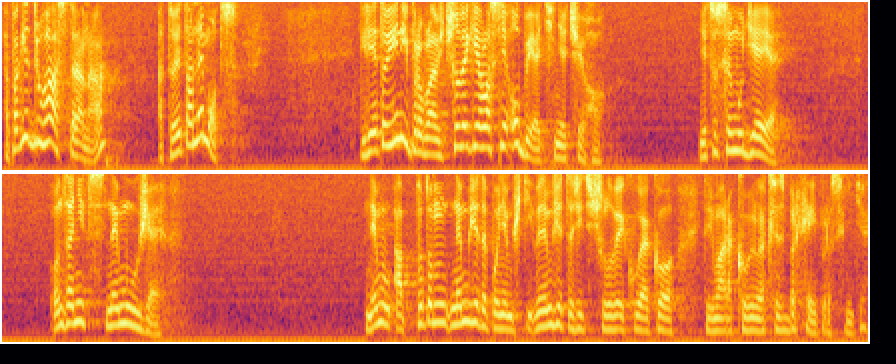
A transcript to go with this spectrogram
A pak je druhá strana, a to je ta nemoc. Kdy je to jiný problém, že člověk je vlastně oběť něčeho. Něco se mu děje. On za nic nemůže. Nemů- a potom nemůžete po něm chtít, vy nemůžete říct člověku, jako, který má rakovinu, jak se zbrchej, prosím tě.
